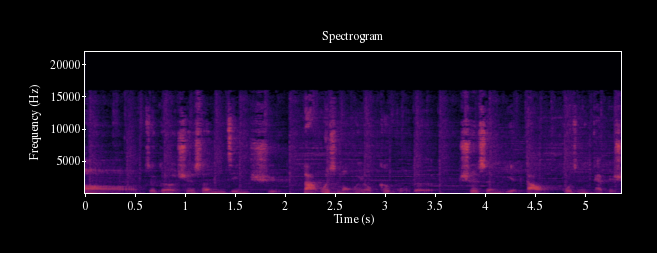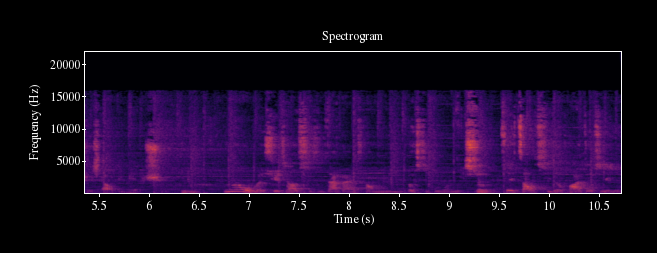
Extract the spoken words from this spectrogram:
呃，这个学生进去，那为什么会有各国的学生也到胡志明台北学校里面去？嗯，因为我们学校其实大概创立二十多年，是最早期的话就是因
